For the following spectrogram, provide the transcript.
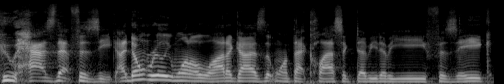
who has that physique. I don't really want a lot of guys that want that classic WWE physique,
